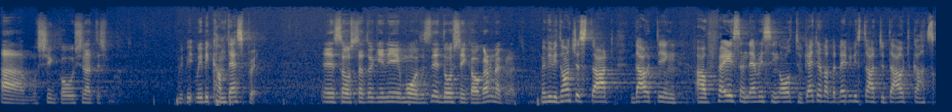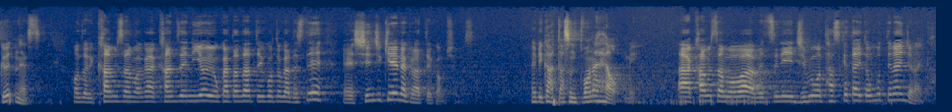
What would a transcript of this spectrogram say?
ああもう信仰を失ってしまう We, we become desperate. えーそうした時にもうですねどうしていいか分からなくなってしま Maybe we don't just start doubting our faith and everything altogether, but maybe we start to doubt God's goodness. う本当に神様が完全に良いお方だということがですね、えー信じきれなくなっているかもしれません Maybe God doesn't want to help me. ああ神様は別に自分を助けたいと思ってないんじゃないか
